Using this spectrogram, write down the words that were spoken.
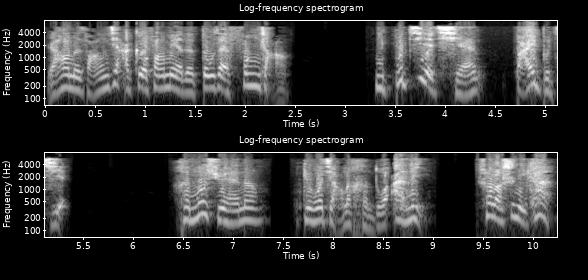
然后呢，房价各方面的都在疯涨，你不借钱白不借。很多学员呢给我讲了很多案例，说老师你看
